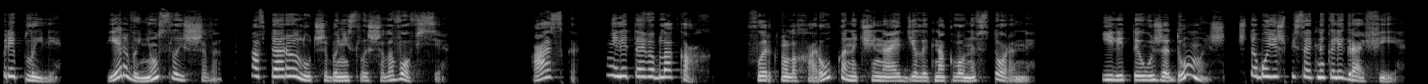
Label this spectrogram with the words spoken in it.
Приплыли. Первый не услышала, а второй лучше бы не слышала вовсе. «Аска, не летай в облаках», — фыркнула Харука, начиная делать наклоны в стороны. «Или ты уже думаешь, что будешь писать на каллиграфии?»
